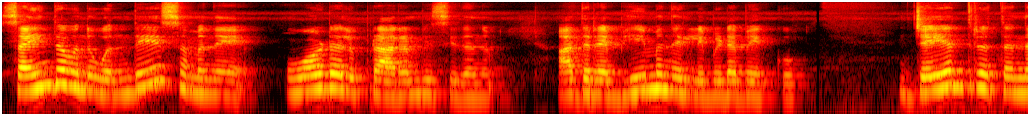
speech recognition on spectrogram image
ಸೈಂಧವನು ಒಂದೇ ಸಮನೆ ಓಡಲು ಪ್ರಾರಂಭಿಸಿದನು. ಆದರೆ ಭೀಮನಲ್ಲಿ ಬಿಡಬೇಕು. ಜಯದ್ರಥನ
